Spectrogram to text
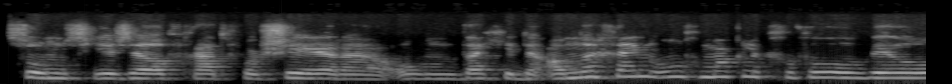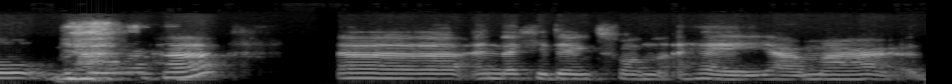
soms jezelf gaat forceren omdat je de ander geen ongemakkelijk gevoel wil bezorgen. Eh, en dat je denkt van, hé, hey, ja, maar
